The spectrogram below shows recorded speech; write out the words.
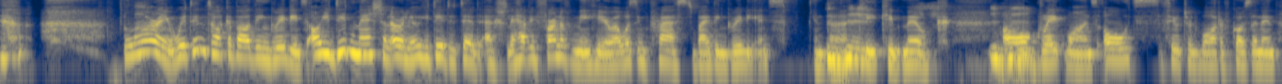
Lauren, we didn't talk about the ingredients. Oh, you did mention earlier. Oh, you did, you did actually. I have in front of me here. I was impressed by the ingredients in the mm-hmm. Kiki milk. Mm-hmm. All great ones. Oats, filtered water, of course, and then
